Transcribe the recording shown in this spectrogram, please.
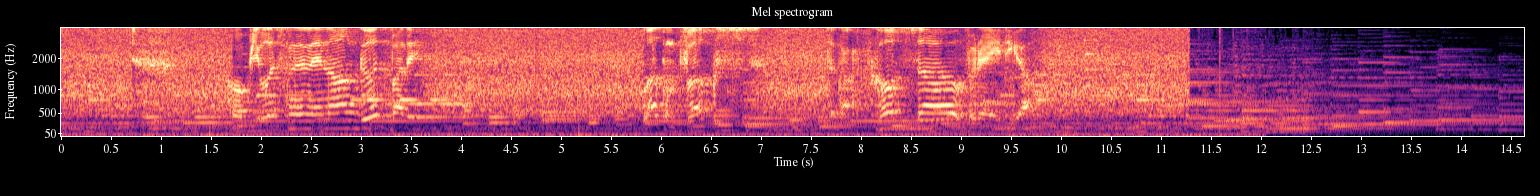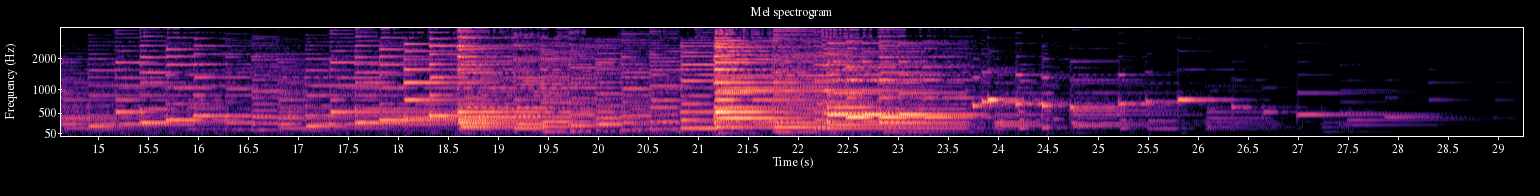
Hope you're listening in on good, buddy. Welcome, folks, to Carcosa Radio.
